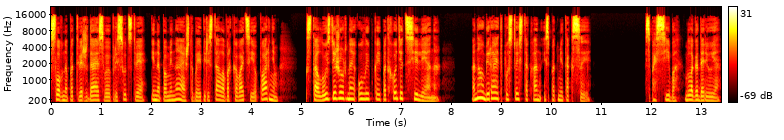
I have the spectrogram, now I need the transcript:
Словно подтверждая свое присутствие и напоминая, чтобы я перестала ворковать с ее парнем, к столу с дежурной улыбкой подходит Селена. Она убирает пустой стакан из-под метаксы. «Спасибо, благодарю я».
